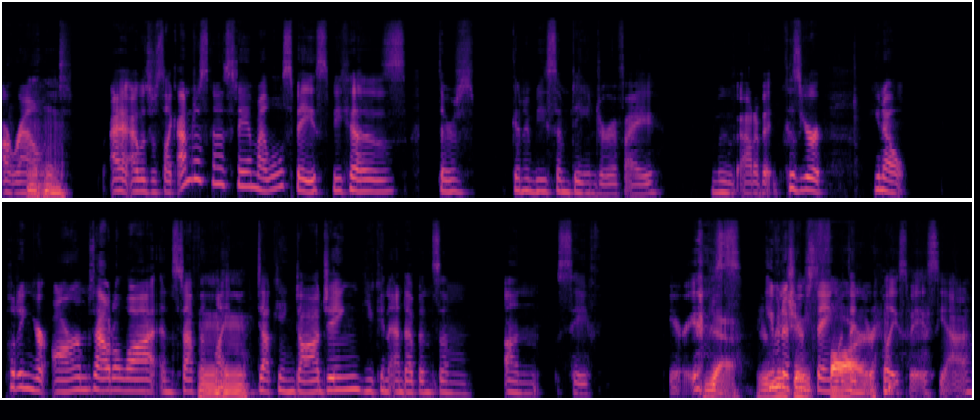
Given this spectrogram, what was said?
around. Mhm. I, I was just like, I'm just going to stay in my little space because there's going to be some danger if I move out of it. Because you're, you know, putting your arms out a lot and stuff and like Mhm. ducking, dodging, you can end up in some unsafe areas. yeah Even if you're staying within your play space. Yeah.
